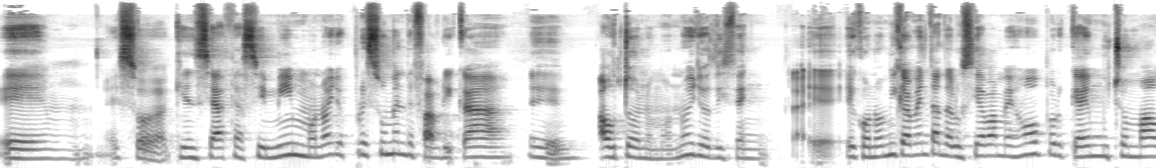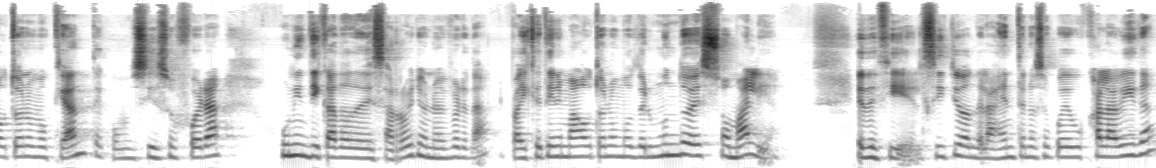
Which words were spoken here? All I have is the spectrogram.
eh, eso, quien se hace a sí mismo, ¿no? Ellos presumen de fabricar eh, autónomos, ¿no? Ellos dicen, económicamente Andalucía va mejor porque hay muchos más autónomos que antes, como si eso fuera un indicador de desarrollo, ¿no es verdad? El país que tiene más autónomos del mundo es Somalia. Es decir, el sitio donde la gente no se puede buscar la vida,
